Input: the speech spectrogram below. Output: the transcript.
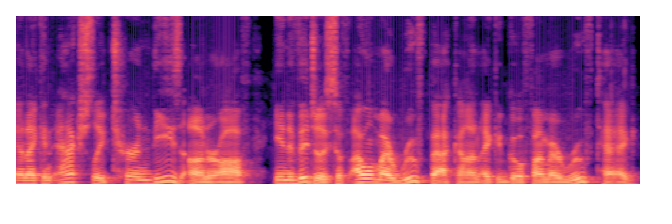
and I can actually turn these on or off individually. So if I want my roof back on, I could go find my roof tag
